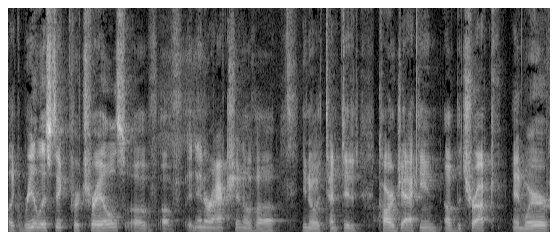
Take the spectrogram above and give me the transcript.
like realistic portrayals of, of an interaction of a you know attempted carjacking of the truck and where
